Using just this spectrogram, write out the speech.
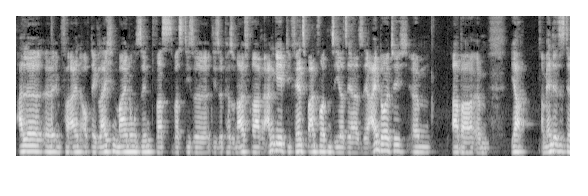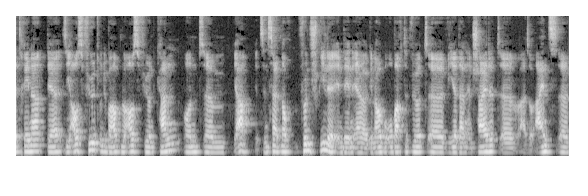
alle äh, im Verein auch der gleichen Meinung sind, was, was diese, diese Personalfragen angeht. Die Fans beantworten sie ja sehr, sehr eindeutig. Ähm, aber ähm, ja, am Ende ist es der Trainer, der sie ausführt und überhaupt nur ausführen kann. Und ähm, ja, jetzt sind es halt noch fünf Spiele, in denen er genau beobachtet wird, äh, wie er dann entscheidet. Äh, also eins äh,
